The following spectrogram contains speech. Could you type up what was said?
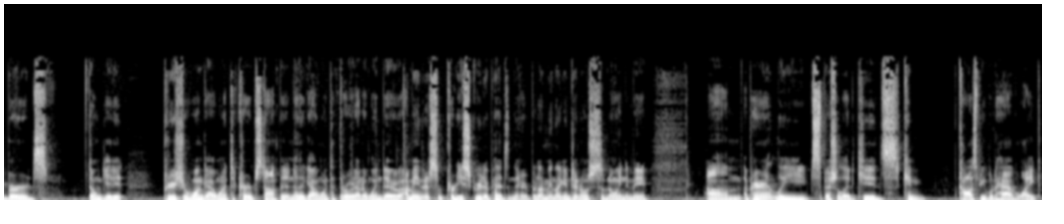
birds don't get it. Pretty sure one guy wanted to curb stomp it, another guy wanted to throw it out a window. I mean, there's some pretty screwed up heads in there, but I mean, like in general, it's just annoying to me. Um, apparently, special ed kids can cause people to have like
